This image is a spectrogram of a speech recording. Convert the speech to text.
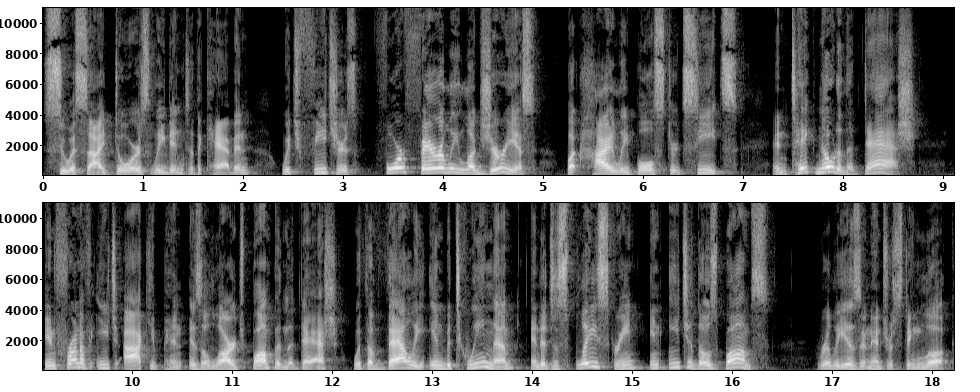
Suicide doors lead into the cabin, which features four fairly luxurious but highly bolstered seats. And take note of the dash. In front of each occupant is a large bump in the dash with a valley in between them and a display screen in each of those bumps. Really is an interesting look.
